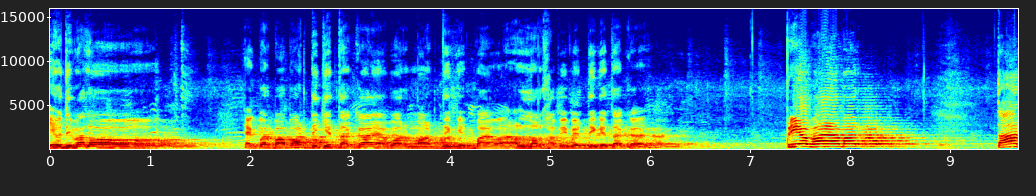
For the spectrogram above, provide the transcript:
ইহুদি বালক একবার বাবার দিকে তাকায়, আবার মার দিকে আল্লাহর হাবিবের দিকে তাকায়। প্রিয় ভাই আমার, তার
